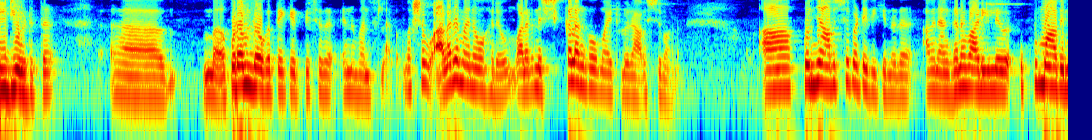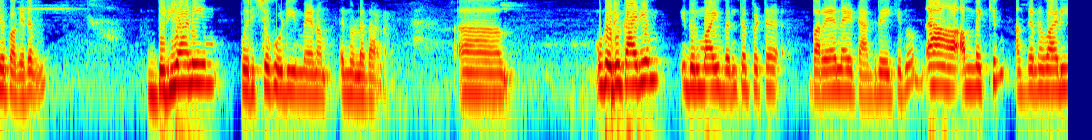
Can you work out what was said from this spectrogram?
വീഡിയോ എടുത്ത് പുറം ലോകത്തേക്ക് എത്തിച്ചത് എന്ന് മനസ്സിലാക്കുന്നു. പക്ഷെ വളരെ മനോഹരവും വളരെ നിഷ്കളങ്കവുമായിട്ടുള്ള ഒരു ആവശ്യമാണ്. ആ കുഞ്ഞ് ആവശ്യപ്പെട്ടിരിക്കുന്നത് അവൻ അങ്കണവാടിയിൽ ഉപ്പുമാവിന് പകരം ബിരിയാണിയും പൊരിച്ചുകൂടിയും വേണം എന്നുള്ളതാണ്. ഒരു കാര്യം ഇതുമായി ബന്ധപ്പെട്ട് പറയാനായിട്ട് ആഗ്രഹിക്കുന്നു. ആ അമ്മയ്ക്കും അംഗനവാടി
